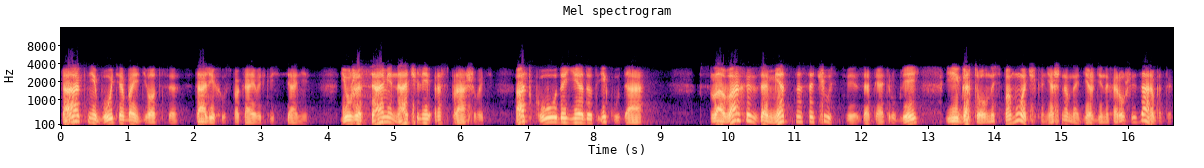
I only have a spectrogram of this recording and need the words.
как-нибудь обойдется, стали их успокаивать крестьяне. И уже сами начали расспрашивать, откуда едут и куда. Словах их заметно сочувствие за пять рублей и готовность помочь, конечно, в надежде на хороший заработок.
